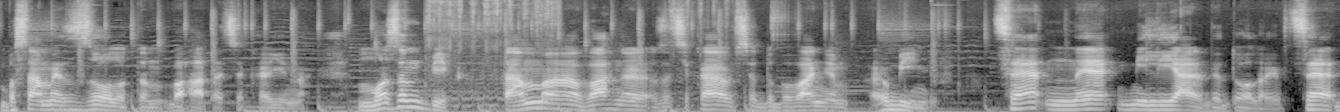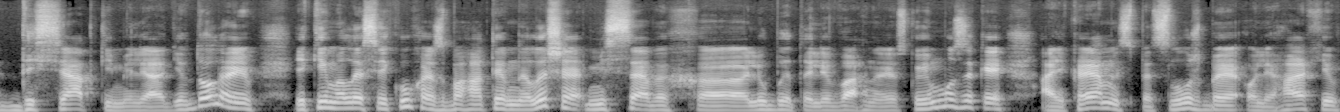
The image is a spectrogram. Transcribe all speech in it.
бо саме з золотом багата ця країна. Мозамбік там е, Вагнер зацікавився добуванням рубінів. Це не мільярди доларів, це десятки мільярдів доларів, якими Лисий Кухар збагатив не лише місцевих е, любителів вагнерівської музики, а й Кремль, спецслужби, олігархів,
